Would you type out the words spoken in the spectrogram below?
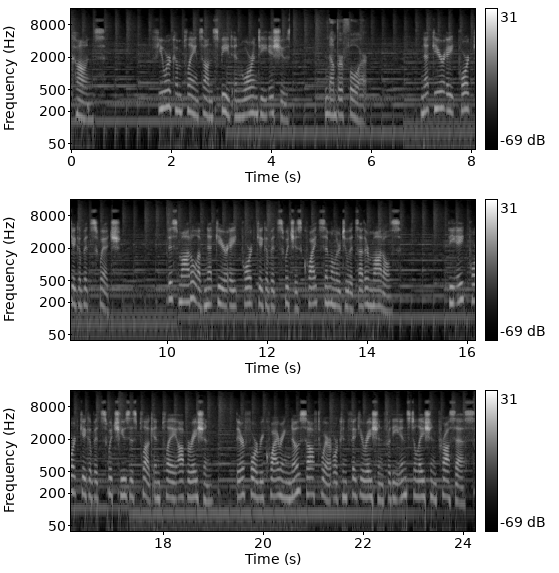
Cons. Fewer complaints on speed and warranty issues. Number 4. Netgear 8-port gigabit switch. This model of Netgear 8-port gigabit switch is quite similar to its other models. The 8-port gigabit switch uses plug-and-play operation, therefore requiring no software or configuration for the installation process.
